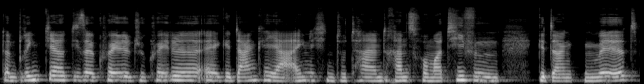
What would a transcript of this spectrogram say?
dann bringt ja dieser Cradle-to-Cradle-Gedanke ja eigentlich einen totalen transformativen Gedanken mit.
